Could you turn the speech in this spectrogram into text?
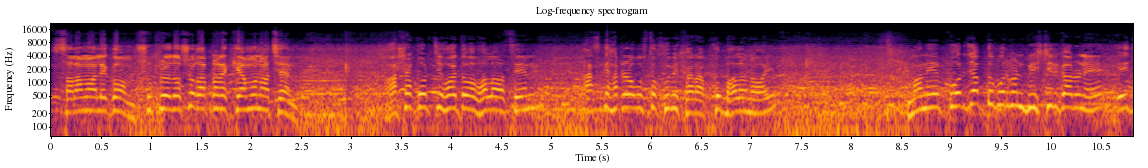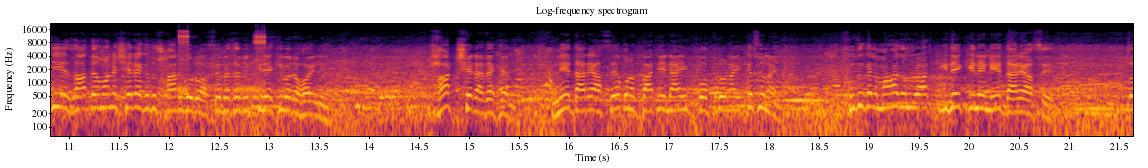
সালাম আলাইকুম। সুপ্রিয় দর্শক, আপনারা কেমন আছেন? আশা করছি হয়তো ভালো আছেন। আজকে হাটের অবস্থা খুবই খারাপ, খুব ভালো নয়। মানে পর্যাপ্ত পরিমাণ বৃষ্টির কারণে এই যে যাতে মানে সেরা কিন্তু সার গরু আছে, বেচা বিক্রি একেবারে হয়নি। হাট সেরা, দেখেন। নিয়ে দাঁড়ে আছে, কোনো পার্টি নাই, পত্র নাই, কিছু নাই। শুধু খালি মহাজনরা কিনে কিনে নিয়ে দাঁড়ে আছে। তো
